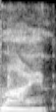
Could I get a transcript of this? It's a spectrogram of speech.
blind.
